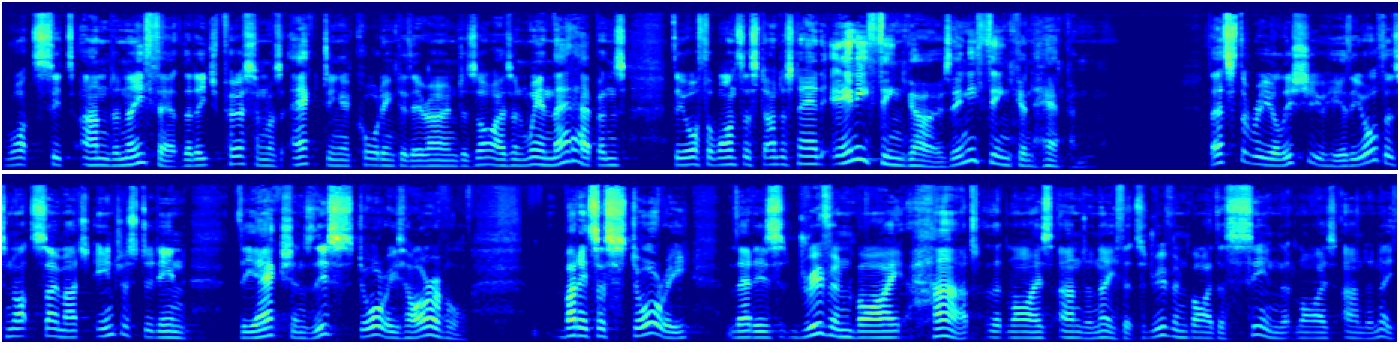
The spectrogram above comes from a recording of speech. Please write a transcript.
what sits underneath that, that each person was acting according to their own desires. And when that happens, the author wants us to understand anything goes, anything can happen. That's the real issue here. The author's not so much interested in the actions. This story's horrible but it's a story that is driven by heart that lies underneath. It's driven by the sin that lies underneath.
